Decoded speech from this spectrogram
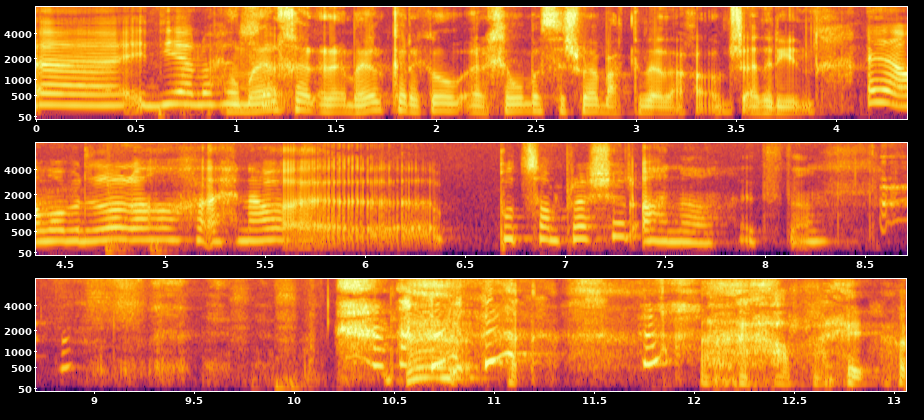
آه، الدقيقة الواحد هما يرخ- مايوركا ركبوا رخموا بس شوية بعد كده لا مش قادرين. أيوه هما بيقولوا آه إحنا آه، put some pressure آه no it's done. حرفيا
